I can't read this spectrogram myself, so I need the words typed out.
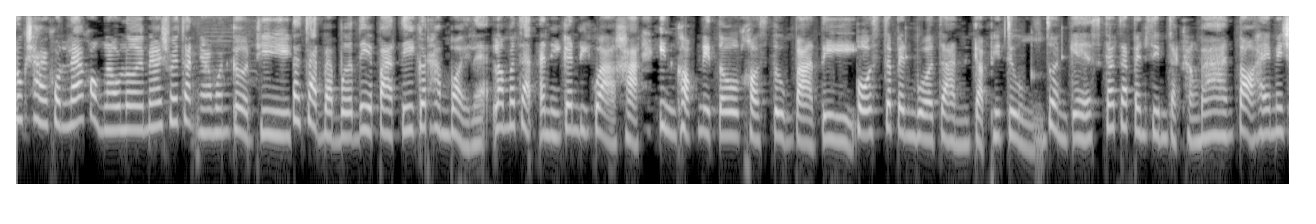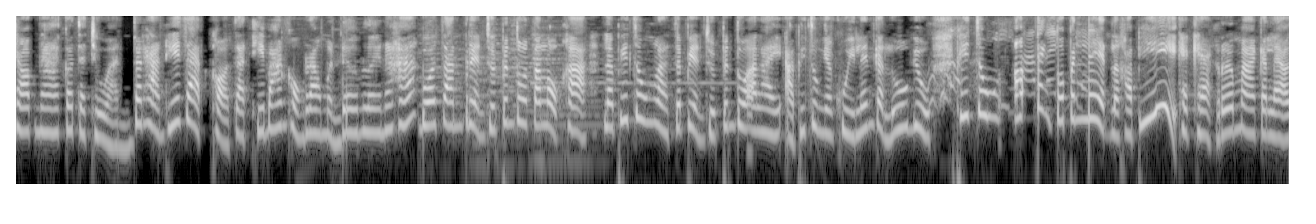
ลูกชายคนแรกของเราเลยแม่ช่วยจัดงานวันเกิดทีแต่จัดแบบเบิร์ d เดย์ปาร์ตี้ก็ทำบ่อยแหละเรามาจัดอันนี้กันดีกว่าค่ะ Incognito Costume Party โฮสจะเป็นบัวจันกับพี่จุง ส่วนเกสก็จะเป็นซิมจากทางบ้าน ต่อให้ไม่ชอบหน้าก็จะชวน สถานที่จัดขอจัดที่บ้านของเราเหมือนเดิมเลยนะคะ บัวจันเปลี่ยนชุดเป็นตัวตลกค่ะ แล้วพี่จุงล่ะจะเปลี่ยนชุดเป็นตัวอะไรอะพี่จุงยังคุยเล่นกับลูกอยู่ พี่จุงเออแต่งตัวเป็นเมดเหรอคะพี่แขกๆเริ่มมากันแล้ว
